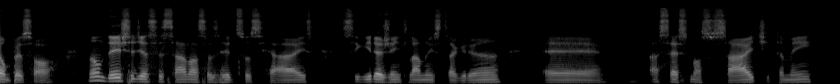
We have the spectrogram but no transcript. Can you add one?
Então, pessoal, não deixe de acessar nossas redes sociais, seguir a gente lá no Instagram, é, acesse nosso site, também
